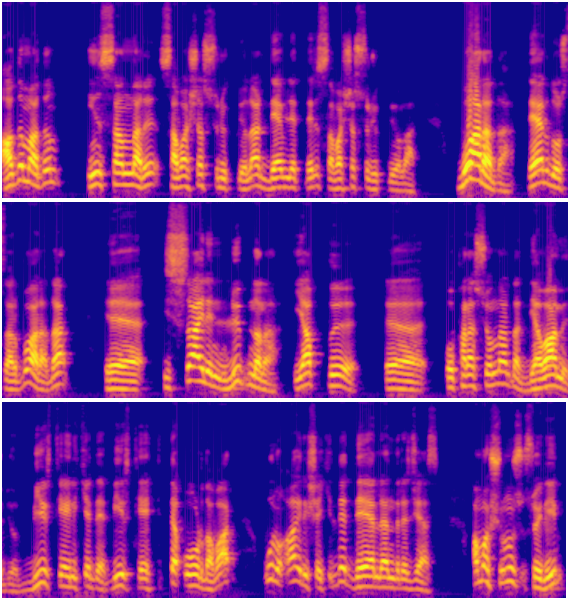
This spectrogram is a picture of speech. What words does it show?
Adım adım insanları savaşa sürüklüyorlar, devletleri savaşa sürüklüyorlar. Bu arada değerli dostlar bu arada e, İsrail'in Lübnan'a yaptığı e, operasyonlar da devam ediyor. Bir tehlikede, bir tehdit de orada var. Bunu ayrı şekilde değerlendireceğiz. Ama şunu söyleyeyim.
